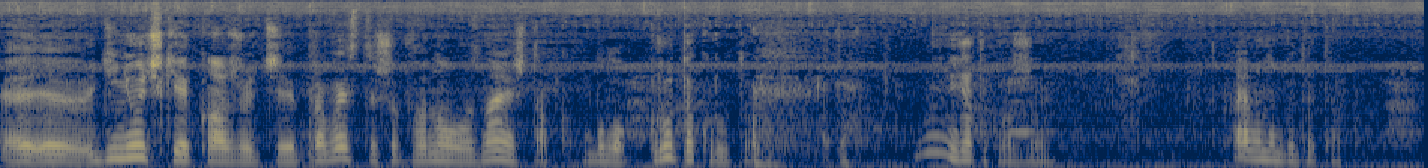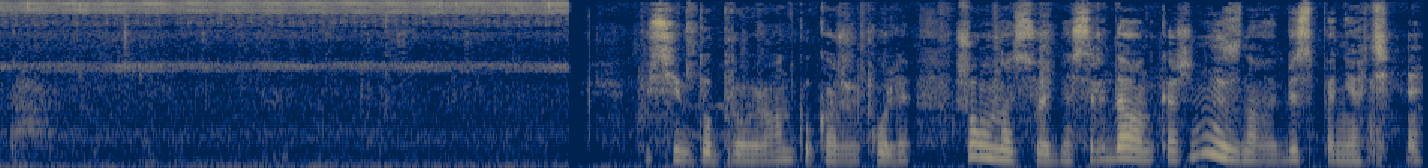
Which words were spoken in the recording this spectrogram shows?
е, е, діньочки, як кажуть, е, провести, щоб воно, знаєш, так було круто-круто. Так. Ну, я так вважаю. Хай воно буде так. Усім доброго ранку, каже Коля. Що у нас сьогодні? Середа, він каже, не знаю, без поняття.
